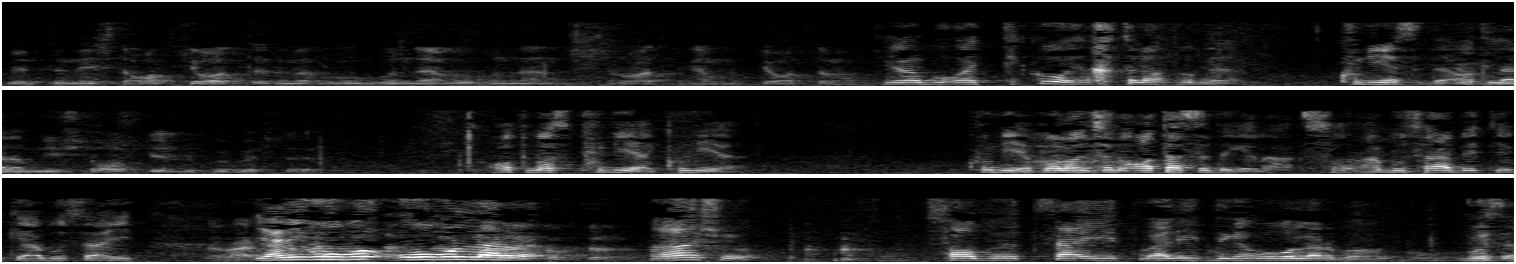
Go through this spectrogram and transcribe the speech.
Bu yerda nechta ot kelyapti demak u bundan bu bundan rivoyat qilgan kelyaptimi yo'q bu aytdikku ixtilof bo'lgan kunyasida otlari nechta ot keldiku bu yerda? Ot emas kunya kunya kunya palonchini otasi degan abu sabit yoki abu said. Ya'ni o'g'illari ha shu. Sobit said valid degan o'g'illari bor. Bo'lsa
